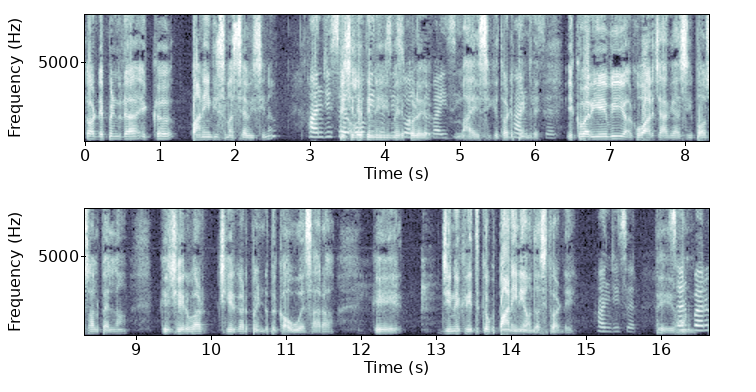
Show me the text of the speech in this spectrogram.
ਤੁਹਾਡੇ ਪਿੰਡ ਦਾ ਇੱਕ ਪਾਣੀ ਦੀ ਸਮੱਸਿਆ ਵੀ ਸੀ ਨਾ? ਹਾਂਜੀ ਸਰ ਪਿਛਲੇ ਦਿਨ ਹੀ ਮੇਰੇ ਕੋਲ ਆਏ ਸੀ। ਕਿ ਤੁਹਾਡੇ ਪਿੰਡ ਦੇ। ਇੱਕ ਵਾਰੀ ਇਹ ਵੀ ਅਖਬਾਰ ਚ ਆ ਗਿਆ ਸੀ ਬਹੁਤ ਸਾਲ ਪਹਿਲਾਂ ਕਿ ਸ਼ੇਰਵਾੜ ਸ਼ੇਰਗੜ ਪਿੰਡ ਬਿਕਾਊ ਹੈ ਸਾਰਾ ਕਿ ਜਿਹਨੇ ਖਰੀਦ ਕਿਉਂਕਿ ਪਾਣੀ ਨਹੀਂ ਆਉਂਦਾ ਸੀ ਤੁਹਾਡੇ। ਹਾਂਜੀ ਸਰ। ਸਰ ਪਰ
